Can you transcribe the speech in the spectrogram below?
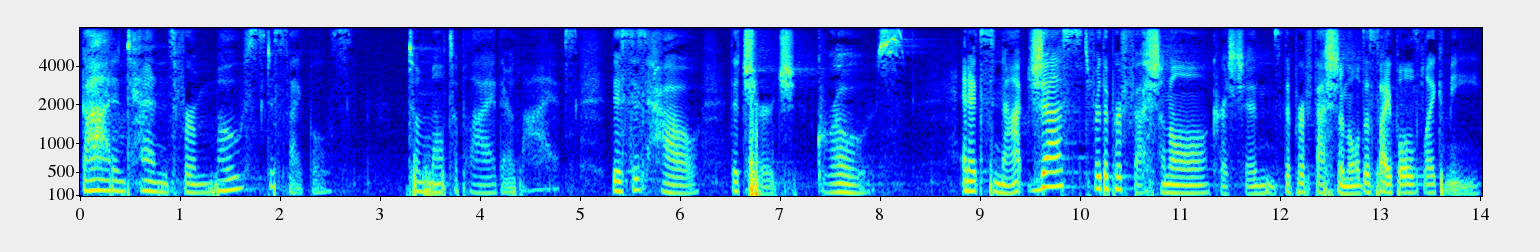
God intends for most disciples to multiply their lives. This is how the church grows. And it's not just for the professional Christians, the professional disciples like me.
